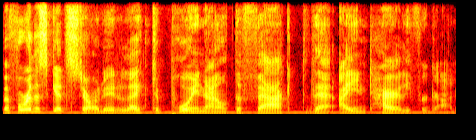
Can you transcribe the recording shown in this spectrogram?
Before this gets started, I'd like to point out the fact that I entirely forgot.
